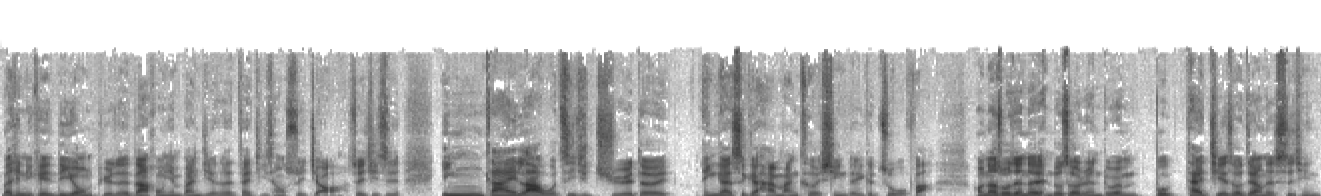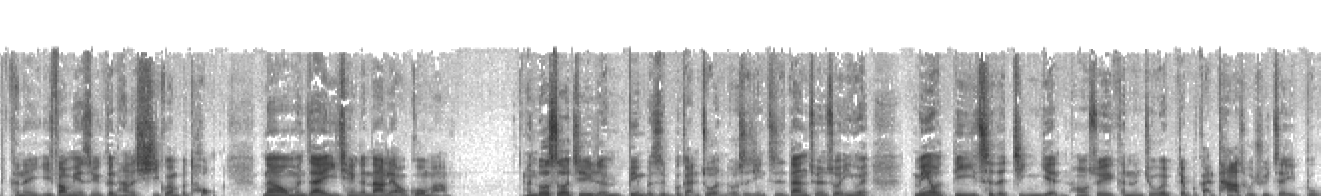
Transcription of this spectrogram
而且你可以利用，比如说搭红眼班机的时候在机场睡觉啊。所以其实应该啦，我自己觉得。应该是个还蛮可行的一个做法。好，那说真的，很多时候很多人不太接受这样的事情，可能一方面是因为跟他的习惯不同。那我们在以前跟大家聊过嘛，很多时候其实人并不是不敢做很多事情，只是单纯说因为没有第一次的经验，哦，所以可能就会比较不敢踏出去这一步。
